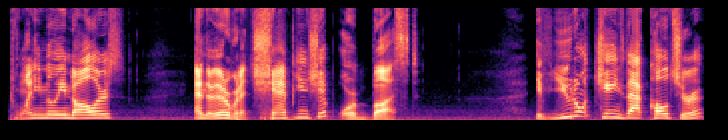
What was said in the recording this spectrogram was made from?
twenty million dollars, and they're there to win a championship or bust. If you don't change that culture,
